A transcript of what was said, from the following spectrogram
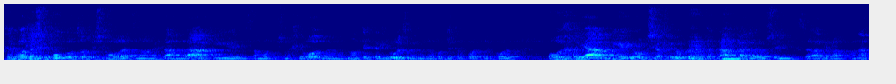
חברות כן. השיווק רוצות לשמור לעצמם את העמלה, כי הן שמות איש מכירות ונותנות את הייעוץ ומלוות את הפרויקט לכל אורך חייו, מהיום שאפילו קנו את הקרקע עד היום שנמסרה דירה אחרונה.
